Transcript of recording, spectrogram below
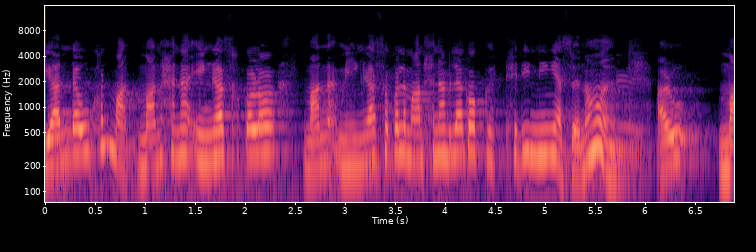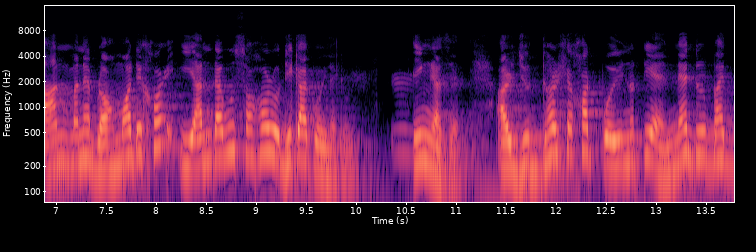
ইয়াণ্ডাবুখন মান মানসেনা ইংৰাজসকলৰ মান ইংৰাজসকলে মানসেনাবিলাকক খেদি নি আছে নহয়। আৰু মান মানে ব্ৰহ্মদেশৰ ইয়াণ্ডাবু চহৰ অধিকাৰ কৰিলেগৈ ইংৰাজে। আৰু যুদ্ধৰ শেষত পৰিণতি এনে দুৰ্ভাগ্য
